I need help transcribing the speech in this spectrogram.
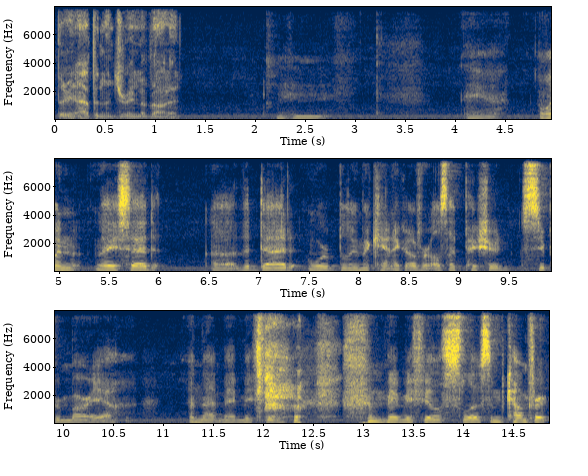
they happened to dream about it. Mm-hmm. Yeah. When they said uh, the dead wore blue mechanic overalls, I pictured Super Mario, and that made me feel made me feel slow some comfort.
